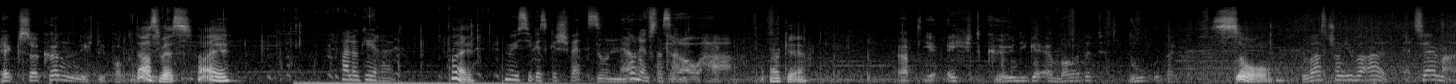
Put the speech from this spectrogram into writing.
Hexer können nicht die Pocken. Da ist Wes. Hi. Hallo Gerald. Hi. Müßiges Geschwätz. Du nervst, Uninteressant. Grauhaar. Okay. Habt ihr echt Könige ermordet? Du und dein... So. Du warst schon überall. Erzähl mal.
